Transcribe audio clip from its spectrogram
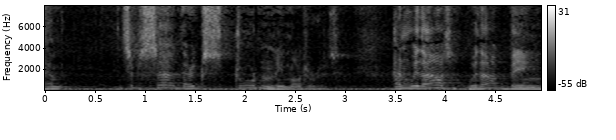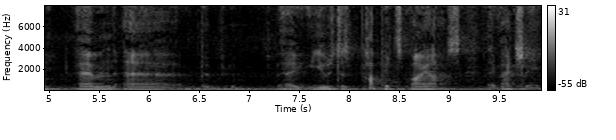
Um, it's absurd. They're extraordinarily moderate, and without without being um, uh, uh, used as puppets by us, they've actually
